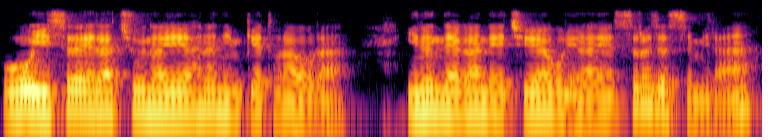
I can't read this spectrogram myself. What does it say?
오 이스라엘아 주 너희의 하나님께 돌아오라. 이는 내가 내 죄악으로 인하여 쓰러졌음이라.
